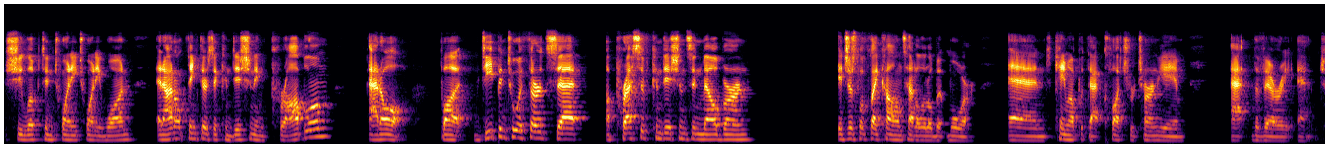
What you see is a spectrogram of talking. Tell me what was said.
she looked in 2021. And I don't think there's a conditioning problem at all. But deep into a third set, oppressive conditions in Melbourne, it just looked like Collins had a little bit more and came up with that clutch return game at the very end.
